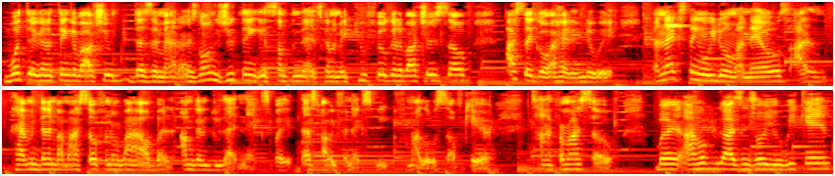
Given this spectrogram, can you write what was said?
what they're gonna think about you doesn't matter. As long as you think it's something that's gonna make you feel good about yourself, I say go ahead and do it. The next thing we do doing my nails. I haven't done it by myself in a while, but I'm gonna do that next. But that's probably for next week for my little self care time for myself. But I hope you guys enjoy your weekend.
